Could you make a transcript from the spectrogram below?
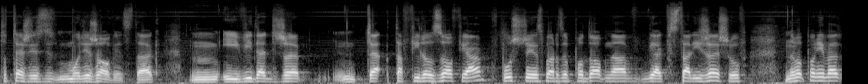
to też jest młodzieżowiec, tak, Mm, i widać, że ta, ta filozofia w Puszczy jest bardzo podobna jak w Stali Rzeszów, no bo ponieważ,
